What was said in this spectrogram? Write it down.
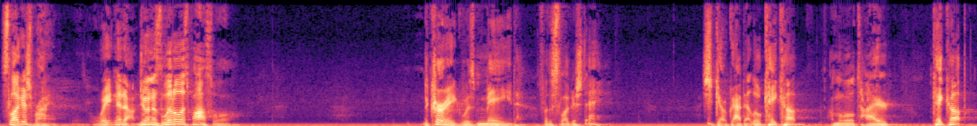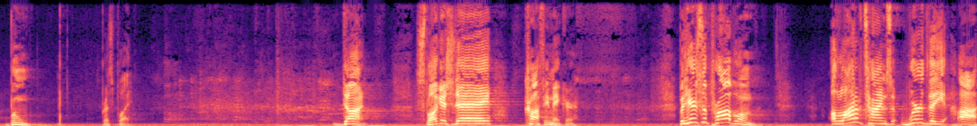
Sluggish Brian waiting it out, doing as little as possible. The Keurig was made for the sluggish day. Just go grab that little K cup. I'm a little tired. K cup, boom, press play. Done. Sluggish day, coffee maker. But here's the problem a lot of times we're the uh,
